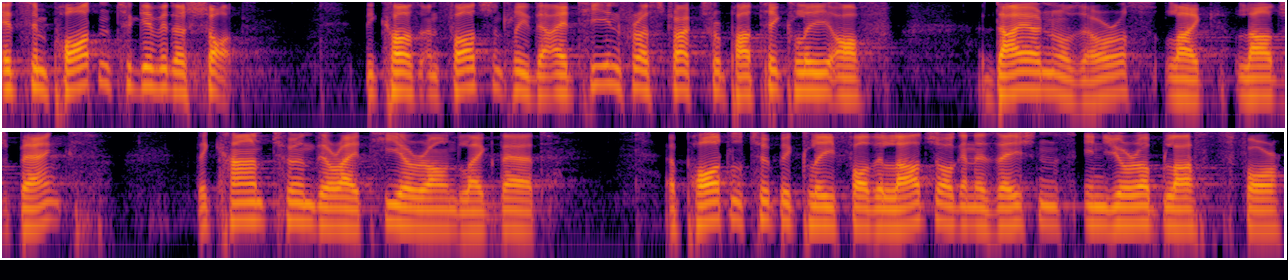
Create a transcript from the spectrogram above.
it's important to give it a shot because unfortunately the IT infrastructure, particularly of dinosaurs like large banks, they can't turn their IT around like that. A portal typically for the large organizations in Europe lasts for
